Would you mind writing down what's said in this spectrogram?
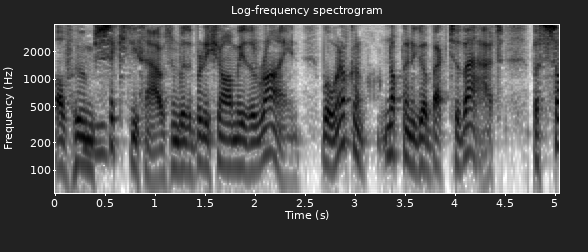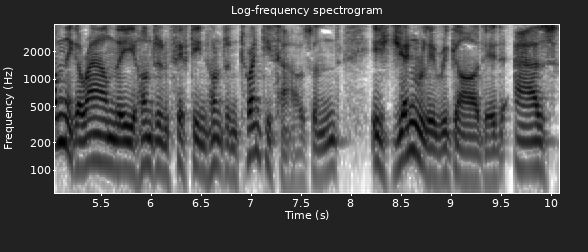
of whom 60,000 were the British Army of the Rhine. Well, we're not going, not going to go back to that, but something around the 115, 120,000 is generally regarded as,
